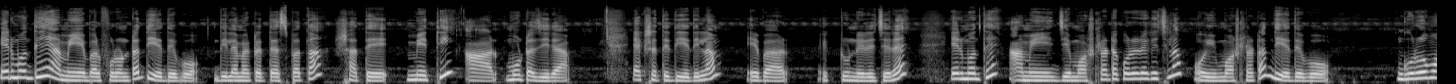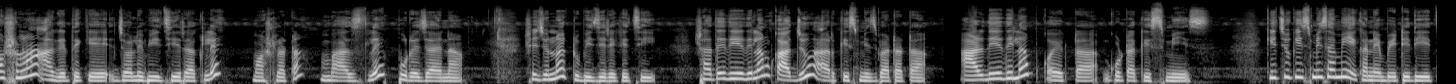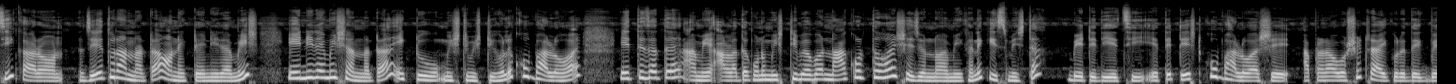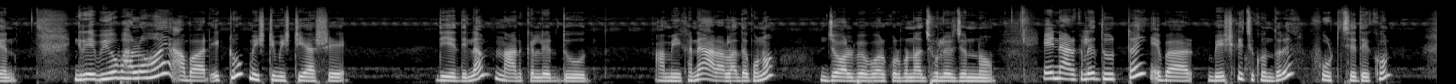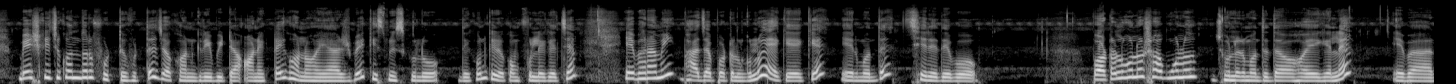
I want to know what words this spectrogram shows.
এর মধ্যে আমি এবার ফোড়নটা দিয়ে দেব। দিলাম একটা তেজপাতা, সাথে মেথি আর মোটা জিরা। একসাথে দিয়ে দিলাম। এবার একটু নেড়ে চেড়ে। এর মধ্যে আমি যে মশলাটা করে রেখেছিলাম, ওই মশলাটা দিয়ে দেব। গুঁড়ো মশলা আগে থেকে জলে ভিজিয়ে রাখলে মশলাটা ভাজলে পুড়ে যায় না। সেই জন্য একটু ভিজিয়ে রেখেছি। সাথে দিয়ে দিলাম কাজু আর কিশমিশ বাটাটা। আর দিয়ে দিলাম কয়েকটা গোটা কিশমিশ কিছু কিশমিশ আমি এখানে বেটে দিয়েছি, কারণ যেহেতু রান্নাটা অনেকটাই নিরামিষ, এই নিরামিষ রান্নাটা একটু মিষ্টি মিষ্টি হলে খুব ভালো হয়। এতে যাতে আমি আলাদা কোনো মিষ্টি ব্যবহার না করতে হয়, সেজন্য আমি এখানে কিশমিশটা বেটে দিয়েছি। এতে টেস্ট খুব ভালো আসে, আপনারা অবশ্যই ট্রাই করে দেখবেন। গ্রেভিও ভালো হয়, আবার একটু মিষ্টি মিষ্টি আসে। দিয়ে দিলাম নারকেলের দুধ। আমি এখানে আর আলাদা কোনো জল ব্যবহার করব না ঝোলের জন্য। এই নারকেলের দুধটাই এবার বেশ কিছুক্ষণ ধরে ফুটছে, দেখুন। বেশ কিছুক্ষণ ধরে ফুটতে ফুটতে যখন গ্রেভিটা অনেকটাই ঘন হয়ে আসবে কিশমিশগুলো দেখুন কীরকম ফুলে গেছে। এবার আমি ভাজা পটলগুলো একে একে এর মধ্যে ছেড়ে দেব। পটলগুলো সবগুলো ঝোলের মধ্যে দেওয়া হয়ে গেলে এবার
